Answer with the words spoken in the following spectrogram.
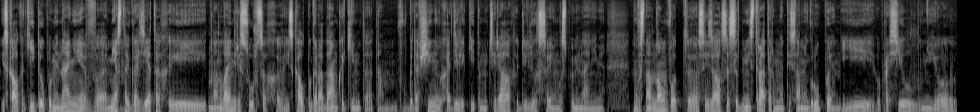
Искал какие-то упоминания в местных газетах и на онлайн-ресурсах, э, искал по городам каким-то, там в годовщины выходили какие-то материалы, кто делился своими воспоминаниями. Но в основном вот э, связался с администратором этой самой группы и попросил у нее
